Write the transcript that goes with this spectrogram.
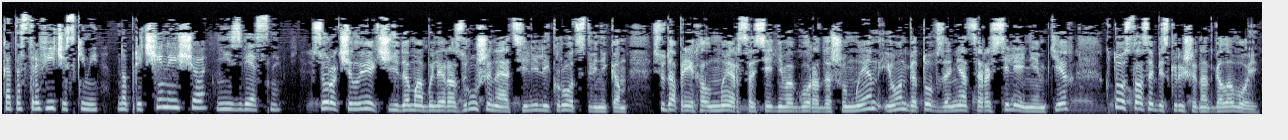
катастрофическими, но причины еще неизвестны. 40 человек, чьи дома были разрушены, отселили к родственникам. Сюда приехал мэр соседнего города Шумен, и он готов заняться расселением тех, кто остался без крыши над головой.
